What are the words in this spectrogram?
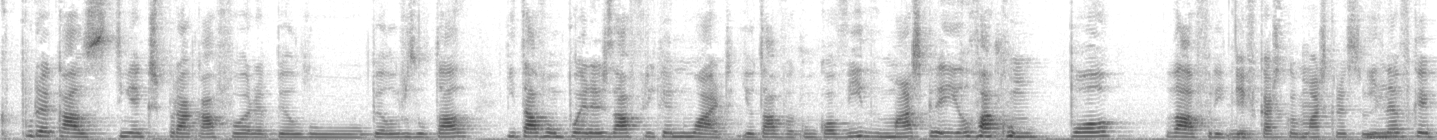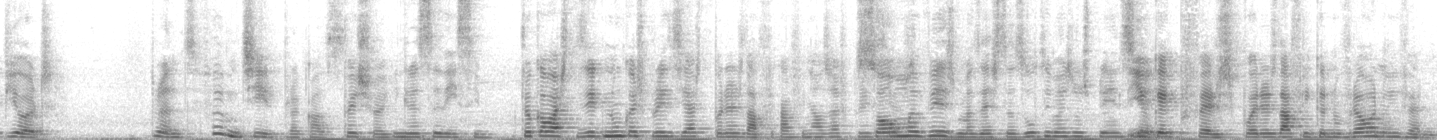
que por acaso tinha que esperar cá fora pelo, pelo resultado, e estavam poeiras da África no ar. E eu estava com Covid, máscara e a levar como pó da África. E ficaste com a máscara suja. E ainda fiquei pior. Pronto, foi muito giro, por acaso. Pois foi. Engraçadíssimo. Tu acabaste de dizer que nunca experienciaste poeiras de África, afinal já experienciaste. Só uma vez, mas estas últimas não experienciei. E o que é que preferes? Poeiras de África no verão ou no inverno?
